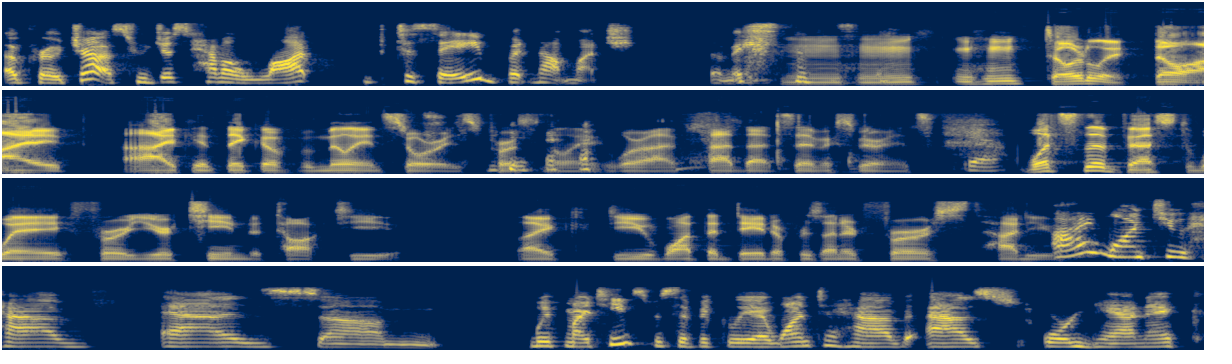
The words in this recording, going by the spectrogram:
approach us who just have a lot to say but not much. That makes sense. Mm-hmm, mm-hmm, totally. No, I I can think of a million stories personally where I've had that same experience. Yeah. What's the best way for your team to talk to you? Like, do you want the data presented first? How do you? I want to have as um, with my team specifically, I want to have as organic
